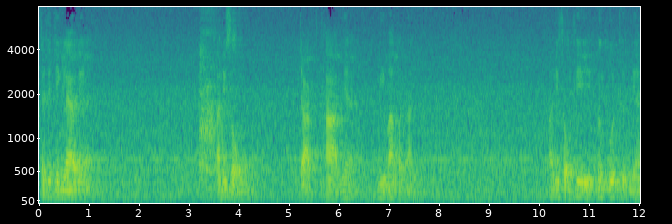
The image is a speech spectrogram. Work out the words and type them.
แต่ที่จริงแล้วเนี่ยอานิสงส์จากทานเนี่ยมีมากกว่านั้น อันที่สงที่เพิ่งพูดถึงเนี่ย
